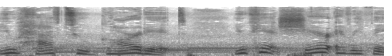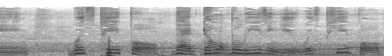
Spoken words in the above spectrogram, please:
you have to guard it. You can't share everything with people that don't believe in you, with people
